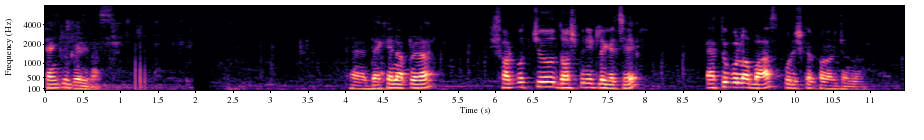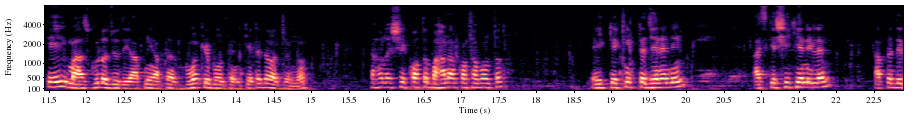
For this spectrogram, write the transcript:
থ্যাংক ইউ ভেরি মাচ হ্যাঁ দেখেন আপনারা, সর্বোচ্চ দশ মিনিট লেগেছে এতগুলো মাছ পরিষ্কার করার জন্য। এই মাছগুলো যদি আপনি আপনার বউকে বলতেন কেটে দেওয়ার জন্য তাহলে সে কত বাহানার কথা বলতো? এই টেকনিকটা জেনে নিন। আজকে শিখিয়ে নিলেন, আপনাদের,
